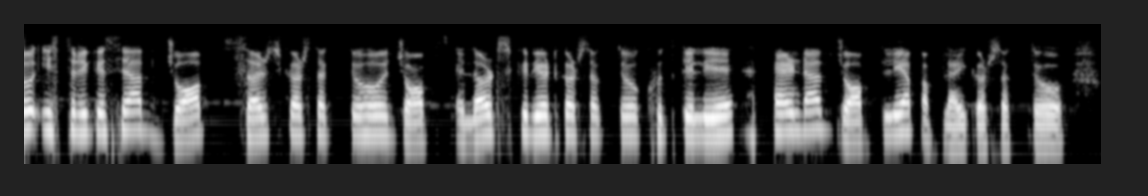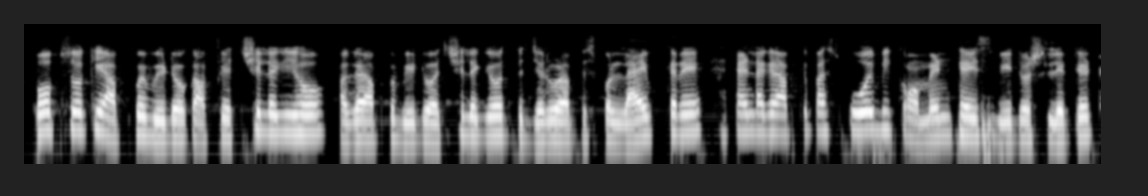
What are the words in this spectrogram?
so, इस तरीके से आप जॉब सर्च कर सकते हो जॉब अलर्ट्स क्रिएट कर सकते हो खुद के लिए एंड आप जॉब के लिए आप अप्लाई कर सकते हो। होप सो कि आपको वीडियो काफ़ी अच्छी लगी हो। अगर आपको वीडियो अच्छी लगी हो तो ज़रूर आप इसको लाइक करें। एंड अगर आपके पास कोई भी कॉमेंट है इस वीडियो से रिलेटेड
